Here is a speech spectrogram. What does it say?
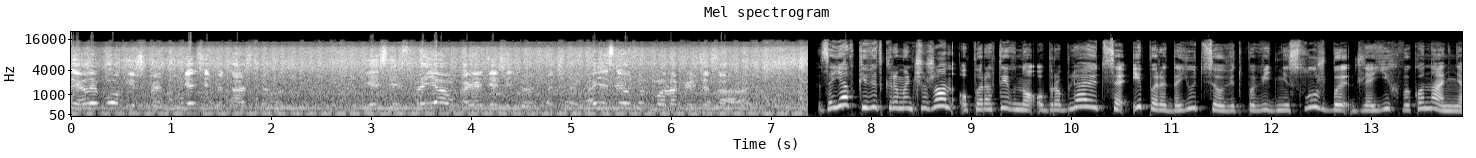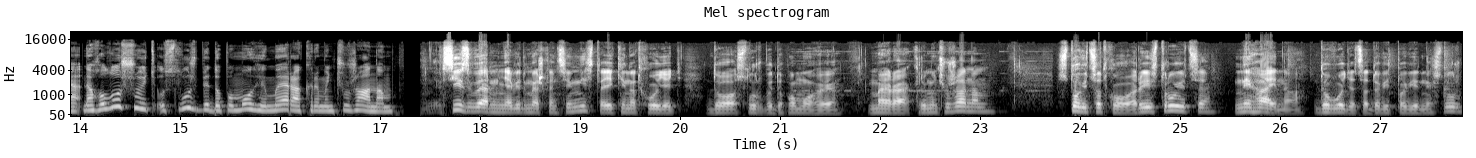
Глибокий швид, 10-15 минут. Если с приямка, я 10 минут качаю. А если вот тут можно півчаса грати. Заявки від кременчужан оперативно обробляються і передаються у відповідні служби для їх виконання, наголошують у службі допомоги мера кременчужанам. Всі звернення від мешканців міста, які надходять до служби допомоги мера Кременчужанам, 100% реєструються, негайно доводяться до відповідних служб,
